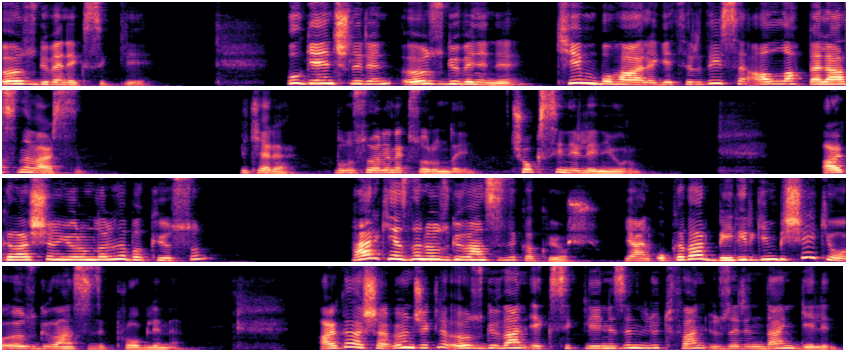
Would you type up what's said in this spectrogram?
Özgüven eksikliği. Bu gençlerin özgüvenini kim bu hale getirdiyse Allah belasını versin. Bir kere bunu söylemek zorundayım. Çok sinirleniyorum. Arkadaşların yorumlarına bakıyorsun. Herkesten özgüvensizlik akıyor. Yani o kadar belirgin bir şey ki o özgüvensizlik problemi. Arkadaşlar öncelikle özgüven eksikliğinizin lütfen üzerinden gelin.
